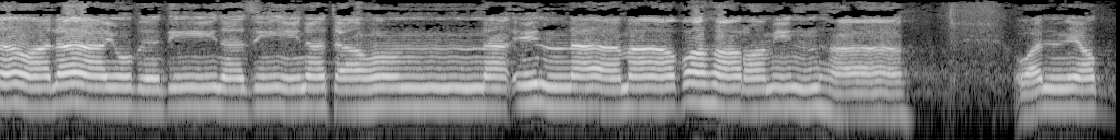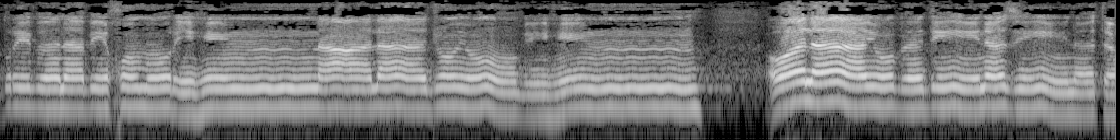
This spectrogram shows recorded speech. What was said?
ولا يبدين زينتهن إلا ما ظهر منها وليضربن بخمرهن على جيوبهن ولا يبدين زينتهن.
